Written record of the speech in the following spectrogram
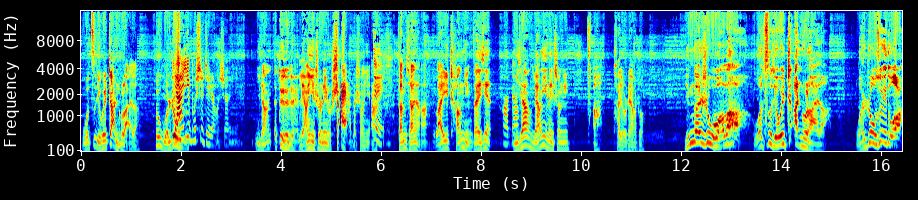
我自己会站出来的。我肉。梁毅不是这种声音。杨，对对对，梁毅是那种沙哑的声音啊。对。咱们想想啊，来一场景再现。好的。你像梁毅那声音，啊，他就是这样说。应该是我吧，我自己会站出来的。我肉最多，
